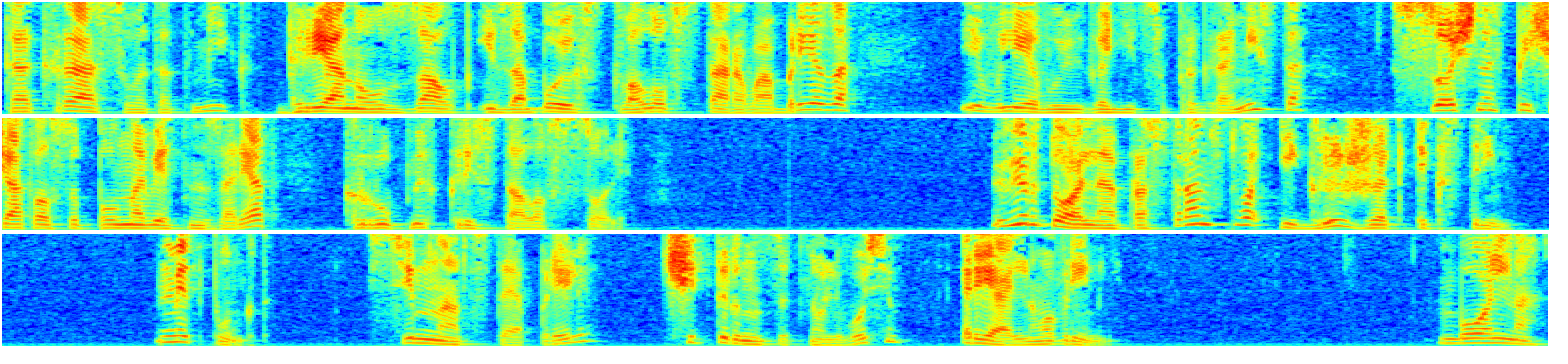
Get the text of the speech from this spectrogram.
Как раз в этот миг грянул залп из обоих стволов старого обреза, и в левую ягодицу программиста сочно впечатался полновесный заряд крупных кристаллов соли. Виртуальное пространство игры Jack Extreme. Медпункт. 17 апреля, 14.08 реального времени. «Больно?»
